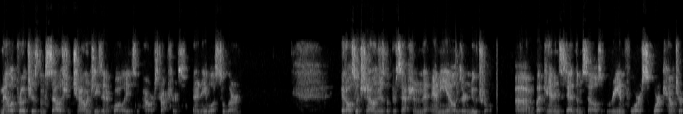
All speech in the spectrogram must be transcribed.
MEL approaches themselves should challenge these inequalities and power structures and enable us to learn. It also challenges the perception that MELs are neutral um, but can instead themselves reinforce or counter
